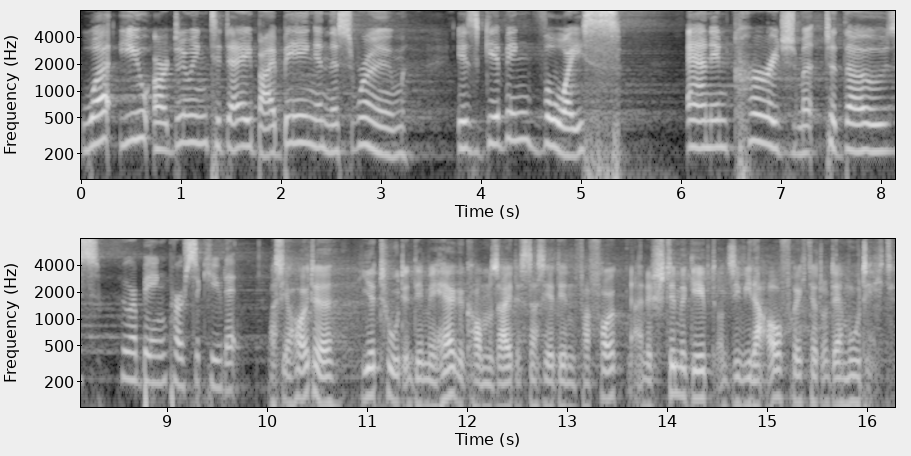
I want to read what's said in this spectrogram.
What you are doing today by being in this room is giving voice and encouragement to those who are being persecuted. Was ihr heute hier tut, indem ihr hergekommen seid, ist, dass ihr den Verfolgten eine Stimme gebt und sie wieder aufrichtet und ermutigt.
